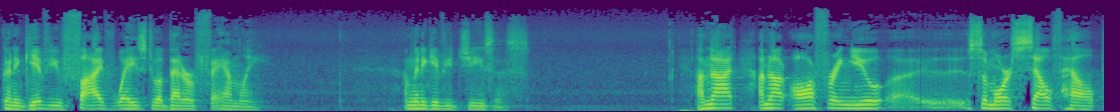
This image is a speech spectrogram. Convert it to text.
going to give you five ways to a better family. I'm going to give you Jesus. I'm not, I'm not offering you uh, some more self help.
